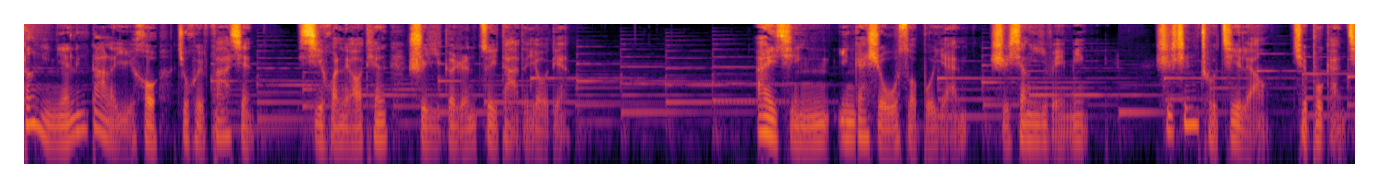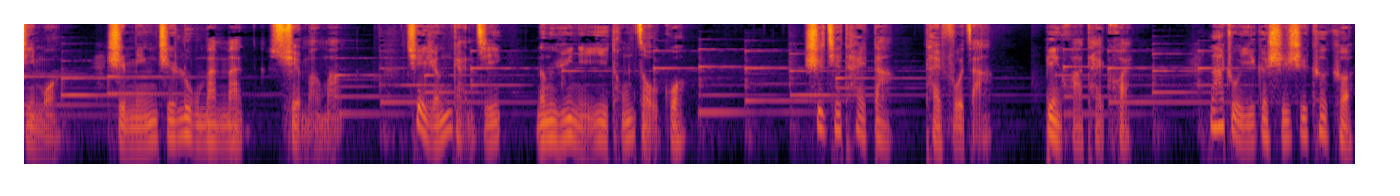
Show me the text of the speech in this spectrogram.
当你年龄大了以后，就会发现，喜欢聊天是一个人最大的优点。爱情应该是无所不言，是相依为命，是身处寂寥却不敢寂寞，是明知路漫漫。雪茫茫，却仍感激能与你一同走过。世界太大太复杂，变化太快，拉住一个时时刻刻、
